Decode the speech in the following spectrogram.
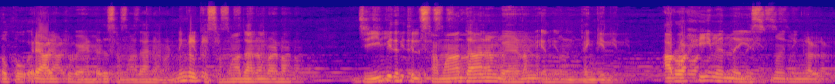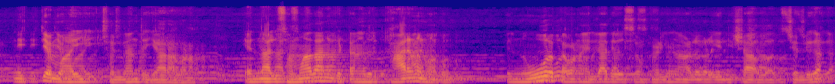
നോക്കൂ ഒരാൾക്ക് വേണ്ടത് സമാധാനമാണ്. നിങ്ങൾക്ക് സമാധാനം വേണം. ജീവിതത്തിൽ സമാധാനം വേണം എന്നുണ്ടെങ്കിൽ അറഹീം എന്ന ഇസ്മ നിങ്ങൾ നിത്യമായി ചൊല്ലാൻ തയ്യാറാവണം. എന്നാൽ സമാധാനം കിട്ടാൻ അതൊരു കാരണമാകും. നൂറ് തവണ എല്ലാ ദിവസവും കഴിയുന്ന ആളുകൾ ഇൻഷാല്ല അത് ചൊല്ലുക.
